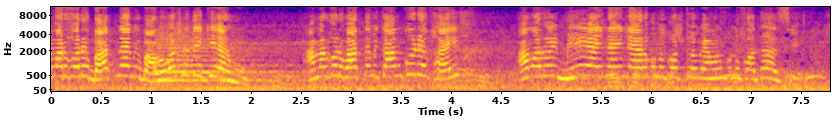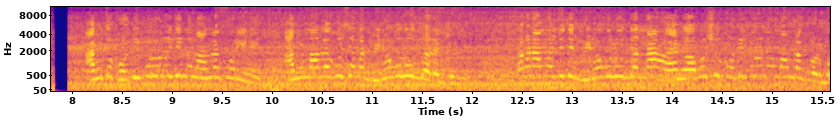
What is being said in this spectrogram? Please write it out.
আমার ঘরে ভাত নাই আমি ভালোবাসা দেখি আর আমার ঘরে ভাত নাই, আমি কাম করে খাই। আমার ওই মেয়ে আইনা আইনা এরকম করতে হবে এমন কোনো কথা আছে? আমি তো ক্ষতিপূরণের জন্য মামলা করি নাই। আমি মামলা করছি আমার ভিডিওগুলো উদ্ধারের জন্য। এখন আমার যদি ভিডিওগুলো উদ্ধার না হয় আমি অবশ্যই ক্ষতিপূরণের মামলা করব।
